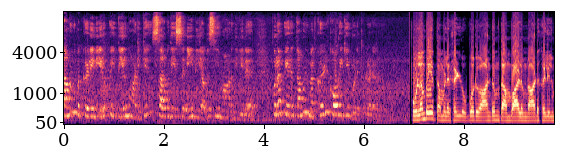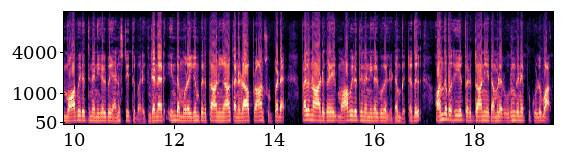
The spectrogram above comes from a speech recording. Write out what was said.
தமிழ் மக்களின் இருப்பை தீர்மானிக்க சர்வதேச நீதி அவசியமானது என புலம்பெயர் தமிழ் மக்கள் கோரிக்கை விடுத்துள்ளனர். புலம்பெயர் தமிழர்கள் ஒவ்வொரு ஆண்டும் தாம் வாழும் நாடுகளில் மாவீர தின நிகழ்வை அனுஷ்டித்து வருகின்றனர். இந்த முறையும் பிரித்தானியா கனடா பிரான்ஸ் உட்பட பல நாடுகளில் மாவீர தின நிகழ்வுகள் இடம்பெற்றது. அந்த வகையில் பிரித்தானிய தமிழர் ஒருங்கிணைப்பு குழுவால்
